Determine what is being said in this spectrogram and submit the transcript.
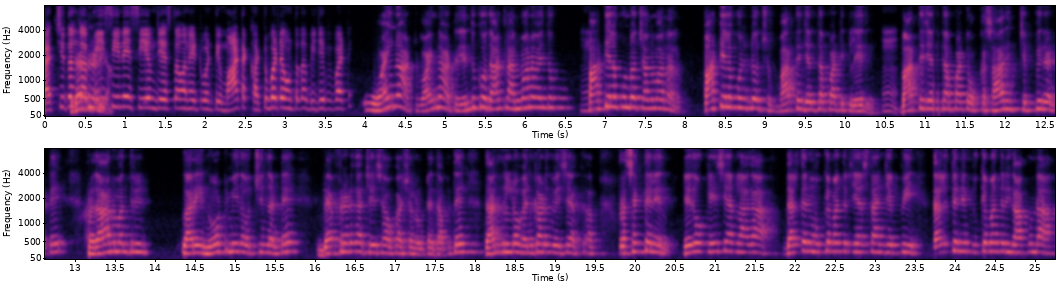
ఖచ్చితంగా. బీసీనే సీఎం చేస్తాం అనేటువంటి మాట కట్టుబడే ఉంటుందా BJP party? Why not why not ఎందుకు దాంట్లో అనుమానం ఎందుకు? పార్టీలకు ఉండొచ్చు అనుమానాలు. పార్టీలకు ఉండొచ్చు. భారతీయ జనతా పార్టీకి లేదు. Hmm. భారతీయ జనతా పార్టీ ఒక్కసారి చెప్పిరంటే ప్రధానమంత్రి గారి నోటు మీద వచ్చిందంటే డెఫినెట్గా చేసే అవకాశాలు ఉంటాయి. తప్పితే దానిలో వెనకాడుకు వేసే ప్రసక్తే లేదు. ఏదో కేసీఆర్ లాగా దళితుని ముఖ్యమంత్రి చేస్తా అని చెప్పి దళితుని ముఖ్యమంత్రి కాకుండా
